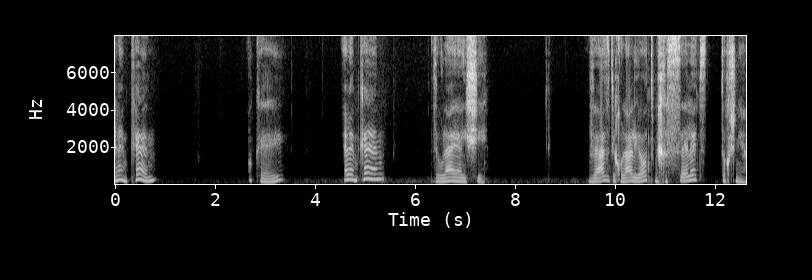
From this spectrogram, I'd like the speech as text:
אלא אם כן, אוקיי, אלא אם כן, זה אולי היה אישי. ואז את יכולה להיות מחסלת תוך שנייה.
